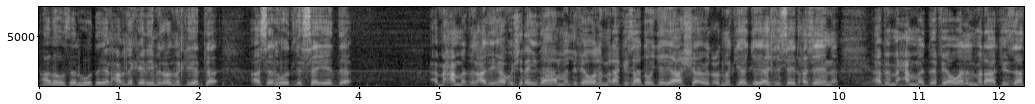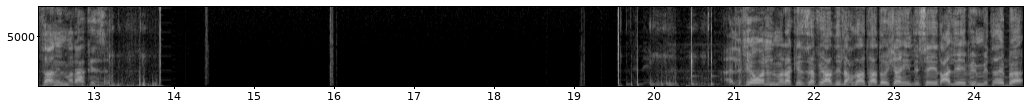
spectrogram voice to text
هذا هو سلهود يا الحفل الكريم يدعو مكية سلهود للسيد محمد بن علي أبو شريدة. أما اللي في أول المراكز هو جياش. يدعو مكية جياش للسيد حسين بن محمد في أول المراكز ثاني المراكز. في أول المراكز في هذه اللحظات هذا شاهين لسيد علي بن متعب.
